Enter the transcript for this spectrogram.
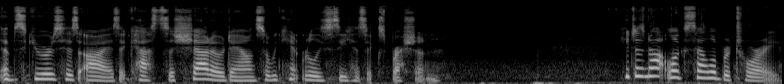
obscures his eyes, it casts a shadow down so we can't really see his expression. He does not look celebratory,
